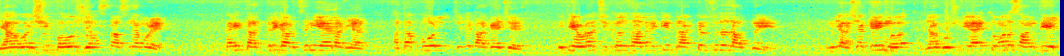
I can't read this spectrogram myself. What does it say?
यावर्षी पाऊस जास्त असल्यामुळे काही तांत्रिक अडचणी यायला लागल्यात. आता पोल जिथे टाकायचे तिथे एवढा चिखल झालाय की ट्रॅक्टर सुद्धा जात नाहीये. म्हणजे अशा काही म- ज्या गोष्टी आहेत तुम्हाला सांगतील.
